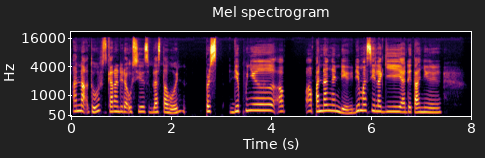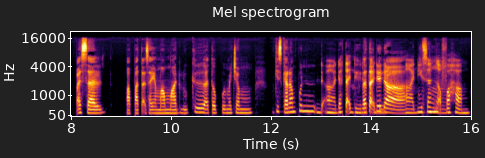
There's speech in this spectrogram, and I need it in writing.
anak tu sekarang dia dah usia 11 tahun, pers, dia punya uh, uh, pandangan dia, dia masih lagi ada tanya pasal papa tak sayang mama dulu ke ataupun macam mungkin sekarang pun Uh, dah tak ada dah tak ada dah. Uh, dia sangat faham.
